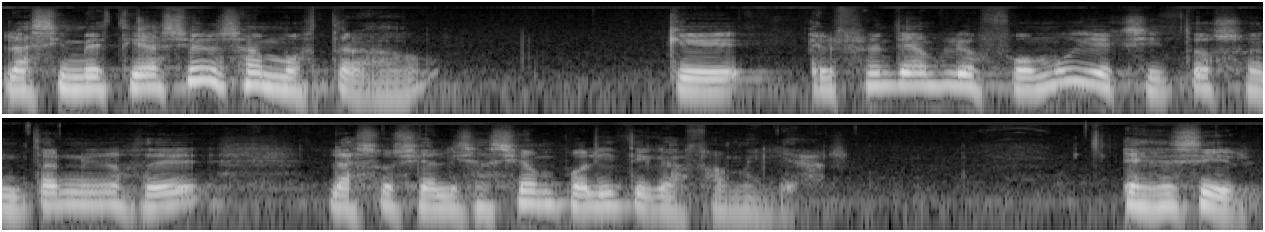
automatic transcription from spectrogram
Las investigaciones han mostrado que el Frente Amplio fue muy exitoso en términos de la socialización política familiar. Es decir,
